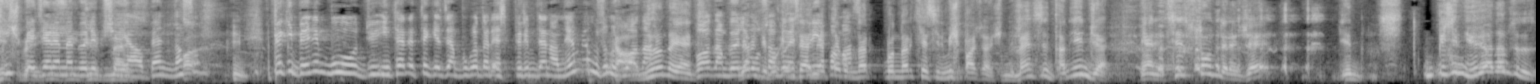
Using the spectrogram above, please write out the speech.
Hiç böyle beceremem öyle bir şey ya. Ben nasıl... Peki benim bu internette gezen bu kadar esprimden anlayamıyor musunuz? Ya bu adam, da yani. bu adam böyle ki olsa bu, espri internette yapamaz. Bunlar, bunlar kesilmiş parça. Şimdi ben sizi tanıyınca yani siz son derece bizim gibi adamsınız.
